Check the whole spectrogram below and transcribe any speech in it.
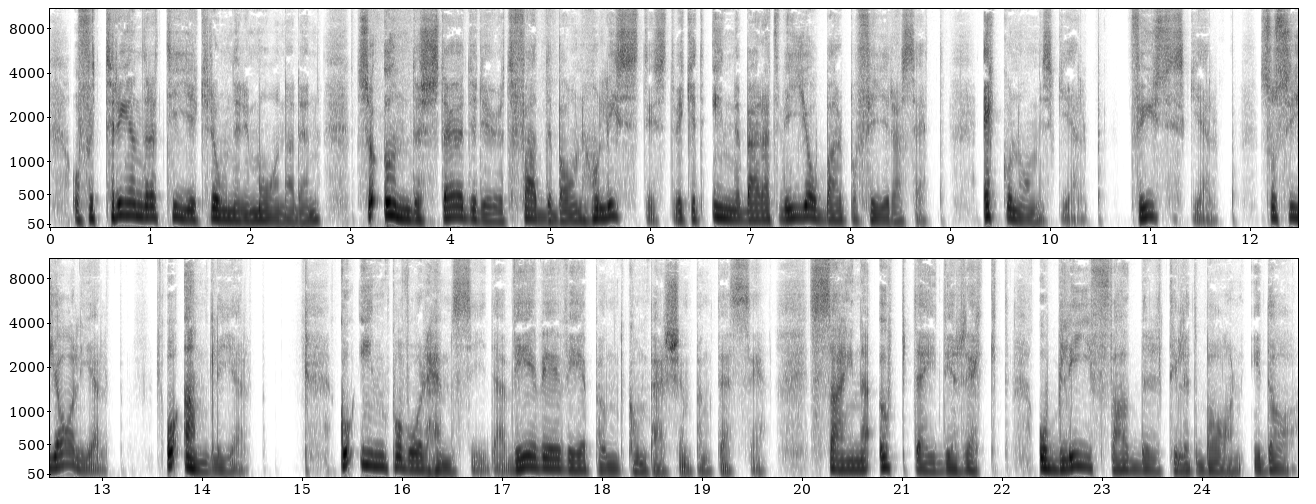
och för 310 kronor i månaden så understödjer du ett fadderbarn holistiskt vilket innebär att vi jobbar på fyra sätt. Ekonomisk hjälp, fysisk hjälp, social hjälp och andlig hjälp. Gå in på vår hemsida www.compassion.se. Signa upp dig direkt och bli fadder till ett barn idag.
